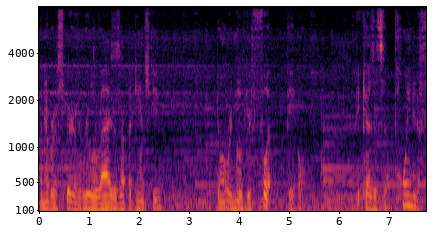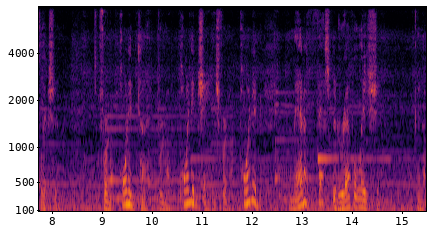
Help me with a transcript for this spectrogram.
Whenever a spirit of a ruler rises up against you, don't remove your foot, people because it's an appointed affliction for an appointed time, for an appointed change, for an appointed manifested revelation in the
